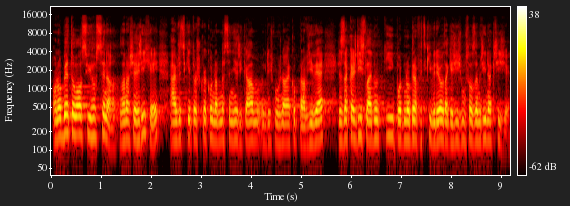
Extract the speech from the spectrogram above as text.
On obětoval svého syna za naše hříchy. A já vždycky trošku jako nadneseně říkám, když možná jako pravdivě, že za každý slednutý pornografický video, tak Ježíš musel zemřít na kříži.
